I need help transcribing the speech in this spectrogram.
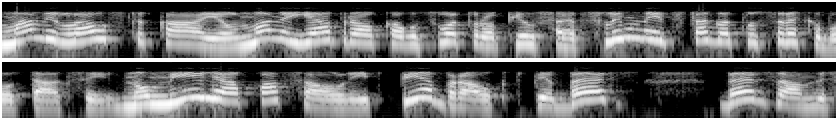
Man ir lausta kāja, un man ir jābrauc uz otro pilsētas slimnīcu, tagad uz rehabilitāciju. Nu, mīļā pasaulī piebraukt pie bērns Bērzanis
